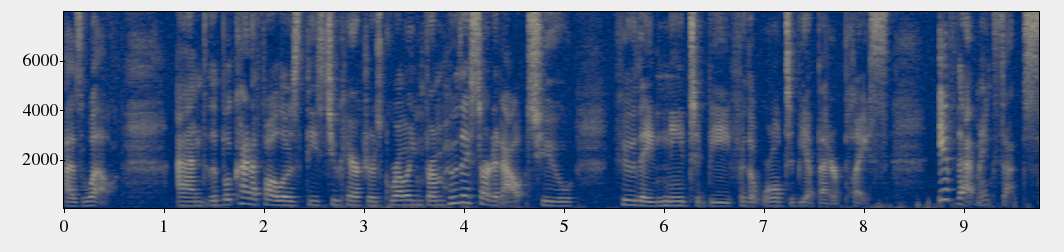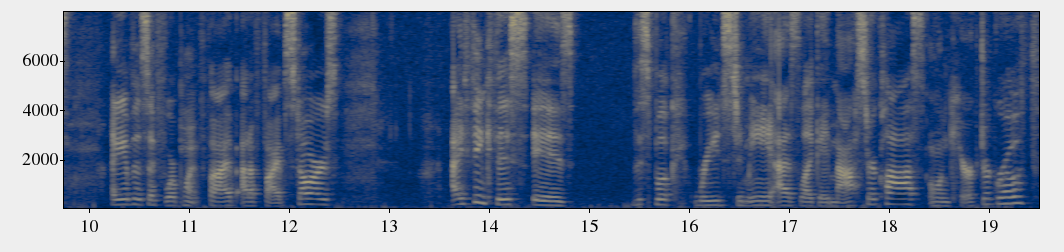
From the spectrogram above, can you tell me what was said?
as well and the book kind of follows these two characters growing from who they started out to who they need to be for the world to be a better place, if that makes sense. I gave this a 4.5 out of 5 stars. I think this is, this book reads to me as like a masterclass on character growth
